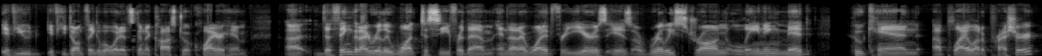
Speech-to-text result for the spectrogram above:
if you if you don't think about what it's going to cost to acquire him, uh, the thing that I really want to see for them and that I wanted for years is a really strong laning mid who can apply a lot of pressure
